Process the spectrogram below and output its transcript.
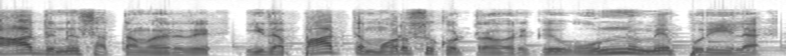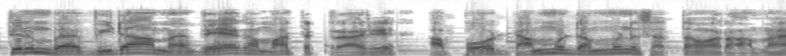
காதுன்னு சத்தம் வருது. இத பார்த்த முரசு கொட்டுறவருக்கு ஒண்ணுமே புரியல. திரும்ப விடாம வேகமா தட்டுறாரு அப்போ டம்மு டம்முன்னு சத்தம் வராம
